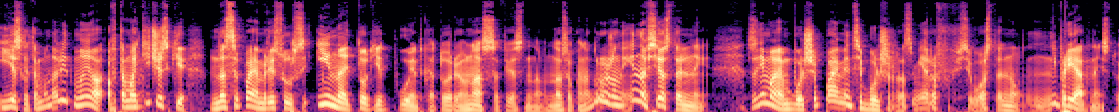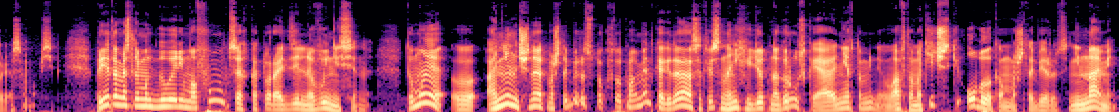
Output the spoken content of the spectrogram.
и если это монолит, мы автоматически насыпаем ресурсы и на тот endpoint, который у нас, соответственно, высоко нагружен, и на все остальные. Занимаем больше памяти, больше размеров всего остального. Неприятная история сама по себе. При этом, если мы говорим о функциях, которые отдельно вынесены, то мы, э, они начинают масштабироваться только в тот момент, когда, соответственно, на них идет нагрузка, и они автоматически автоматически облаком масштабируется, не нами.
